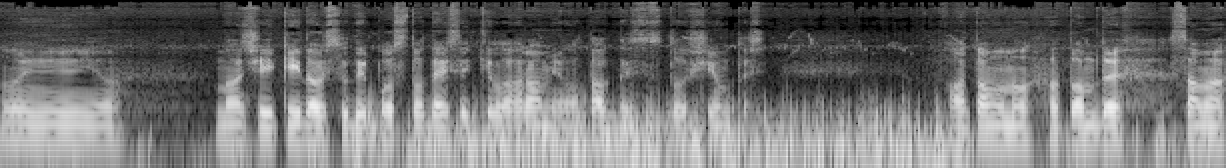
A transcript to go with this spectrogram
Ой-ой-ой. Наче і кидав сюди по 110 кілограмів, а так десь 100 з чим-тось. А там воно, а там де саме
